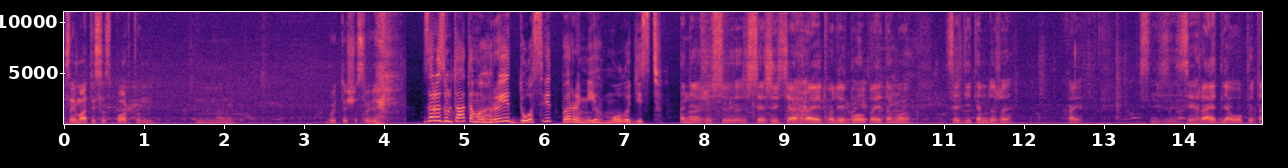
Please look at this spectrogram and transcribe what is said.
займатися спортом. Будьте щасливі. За результатами гри досвід переміг молодість. Вони вже все життя грають в волейбол, тому це дітям дуже хай зіграють для опиту,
